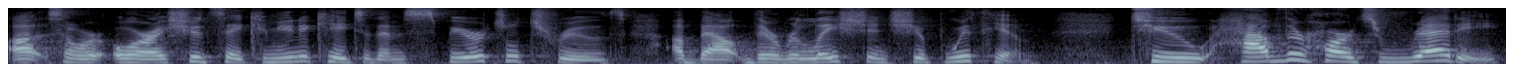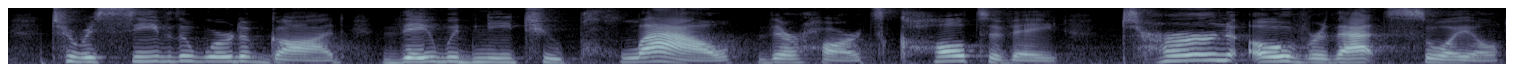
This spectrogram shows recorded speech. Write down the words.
uh, so, or, or I should say, communicate to them spiritual truths about their relationship with Him. To have their hearts ready to receive the Word of God, they would need to plow their hearts, cultivate, turn over that soil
